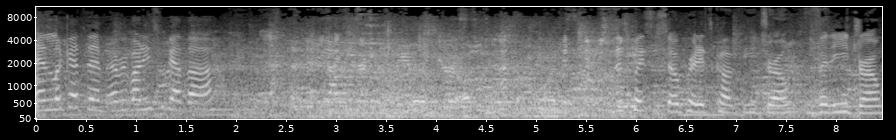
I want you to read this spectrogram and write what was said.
and look at them, everybody's together. This place is so pretty. It's called Vidrio. Vidrio.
